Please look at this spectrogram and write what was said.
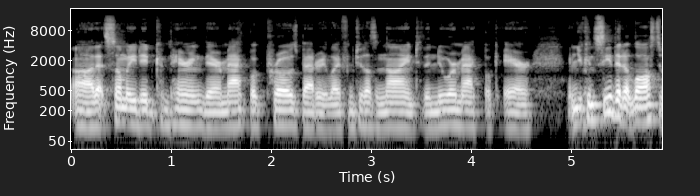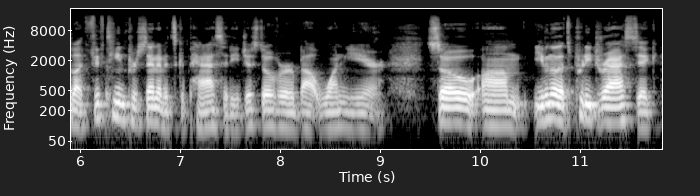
uh, that somebody did comparing their MacBook Pro's battery life from 2009 to the newer MacBook Air, and you can see that it lost about 15% of its capacity just over about one year. So um, even though that's pretty drastic,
